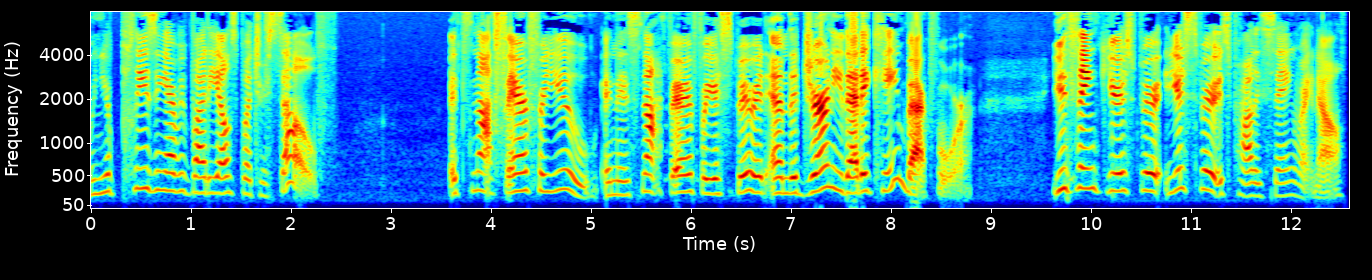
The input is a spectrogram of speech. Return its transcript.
when you're pleasing everybody else but yourself? It's not fair for you, and it's not fair for your spirit and the journey that it came back for. You think your spirit your spirit is probably saying right now,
